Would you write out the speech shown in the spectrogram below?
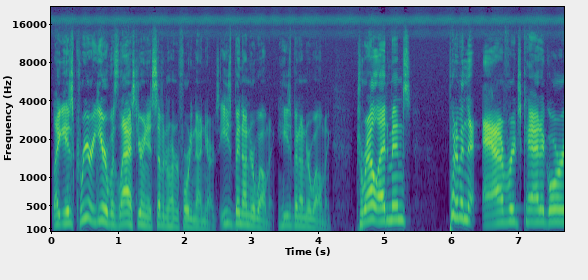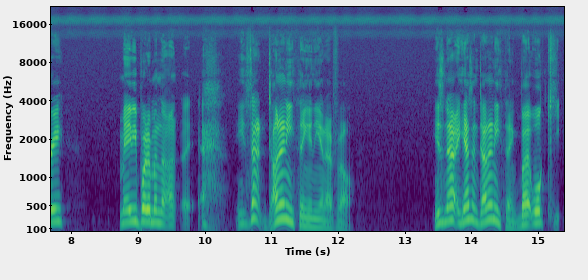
Like his career year was last year and he had 749 yards. He's been underwhelming. He's been underwhelming. Terrell Edmunds, put him in the average category. Maybe put him in the. Uh, he's not done anything in the NFL. He's not. He hasn't done anything. But we'll. Keep,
